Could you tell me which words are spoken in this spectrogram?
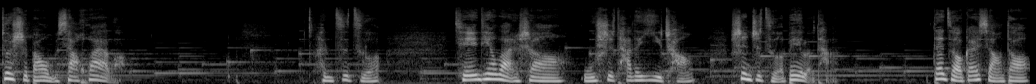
顿时把我们吓坏了，很自责。前一天晚上无视他的异常，甚至责备了他，但早该想到，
